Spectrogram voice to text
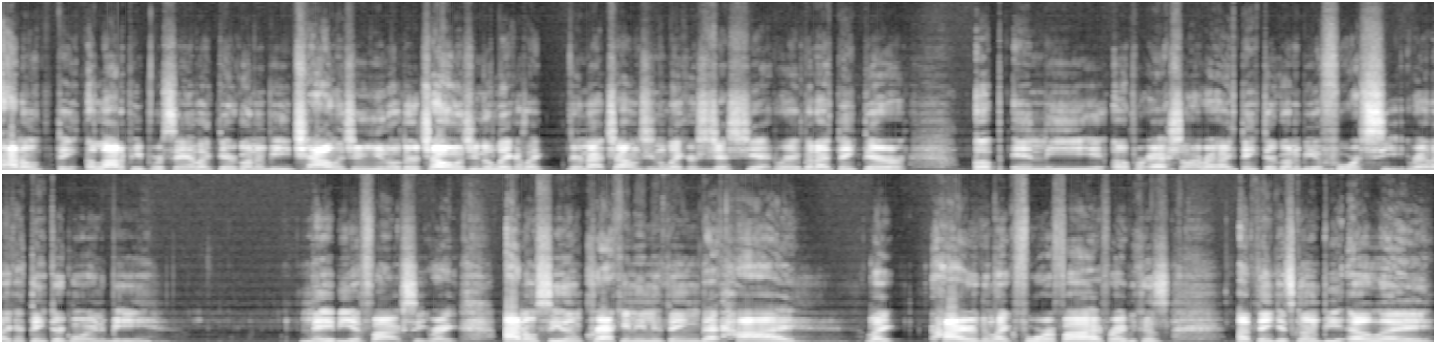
I don't think a lot of people are saying like they're going to be challenging, you know, they're challenging the Lakers. Like they're not challenging the Lakers just yet, right? But I think they're up in the upper echelon, right? I think they're going to be a four seed, right? Like I think they're going to be maybe a five seed, right? I don't see them cracking anything that high, like higher than like four or five, right? Because I think it's going to be LA,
